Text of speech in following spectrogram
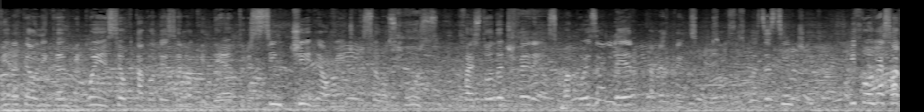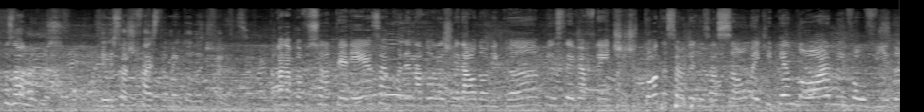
vir até a Unicamp e conhecer o que está acontecendo aqui dentro e sentir realmente o que são os cursos faz toda a diferença. Uma coisa é ler a respeito dos cursos, outras coisas é sentir. E conversar com os alunos, que isso acho que faz também toda a diferença. Agora a professora Tereza, coordenadora geral da Unicamp, esteve à frente de toda essa organização, uma equipe enorme envolvida,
